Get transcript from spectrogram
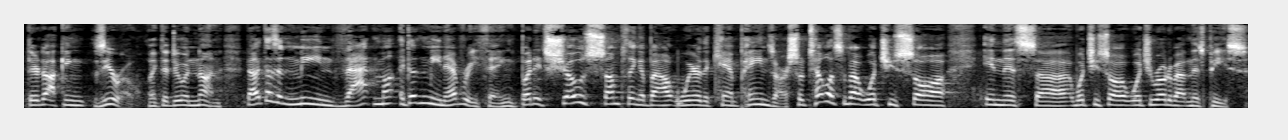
they're knocking zero, like they're doing none. Now, it doesn't mean that much. It doesn't mean everything, but it shows something about where the campaigns are. So tell us about what you saw in this, uh, what you saw, what you wrote about in this piece.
